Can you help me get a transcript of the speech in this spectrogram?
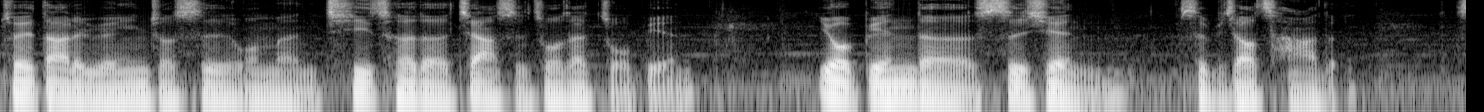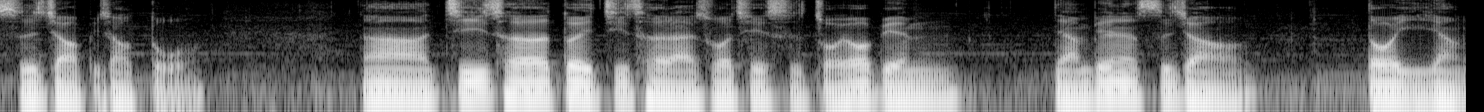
最大的原因就是我们汽车的驾驶座在左边，右边的视线是比较差的，死角比较多。那机车对机车来说，其实左右边两边的死角都一样，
